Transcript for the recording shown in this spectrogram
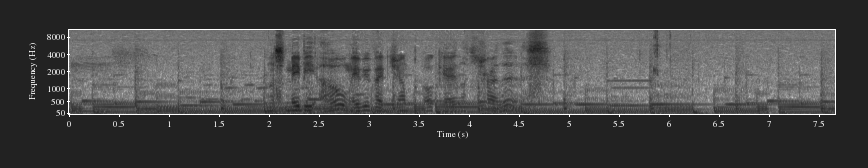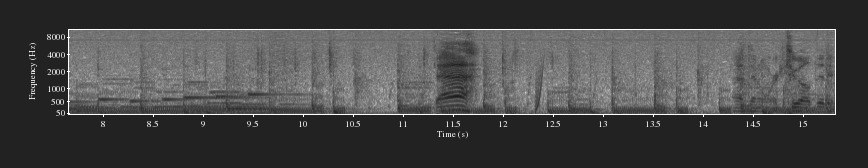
Hmm. Unless maybe, oh, maybe if I jump, okay, let's try this. Too well, did it?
